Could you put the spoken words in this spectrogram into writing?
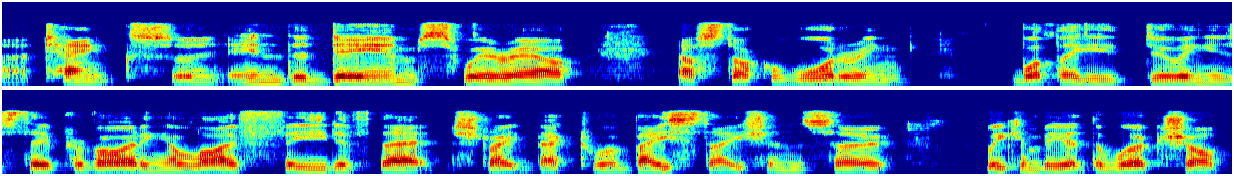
uh, tanks, uh, and the dams where our our stock are watering. What they're doing is they're providing a live feed of that straight back to a base station, so we can be at the workshop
